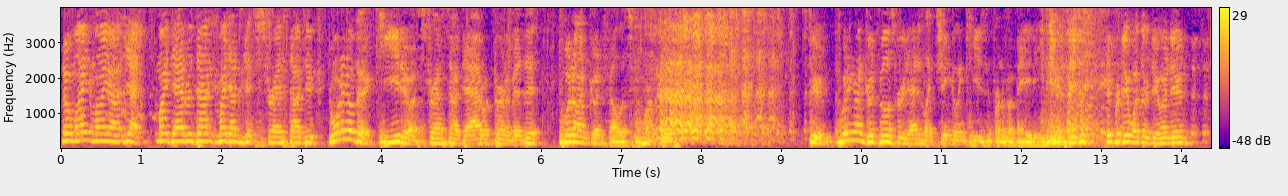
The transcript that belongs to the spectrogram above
No, my my uh, yeah, my dad was down. My dad was getting stressed out, dude. You want to know the key to a stressed out dad during a visit? Put on Goodfellas for him, dude. Putting on Goodfellas for your dad is like jingling keys in front of a baby, dude. They just they forget what they're doing, dude.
